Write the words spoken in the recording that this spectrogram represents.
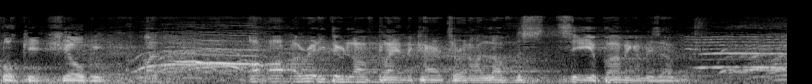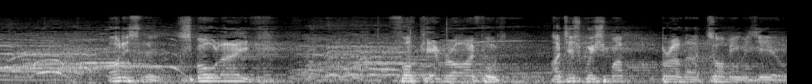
fucking Shelby. I, I, I, really do love playing the character, and I love the city of Birmingham. Is um, honestly Small Heath, fucking rifles. I just wish my brother Tommy was here, or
